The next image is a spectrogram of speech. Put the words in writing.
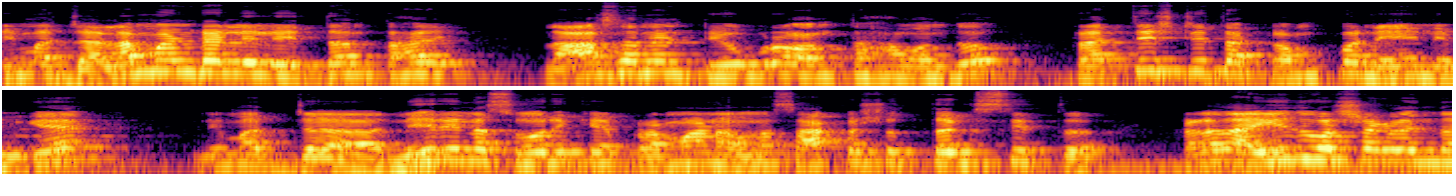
ನಿಮ್ಮ ಜಲಮಂಡಳಿಲಿ ಇದ್ದಂತಹ ಲಾರ್ಸನ್ ಅಂಡ್ ಟ್ಯೂಬ್ರೋ ಅಂತಹ ಒಂದು ಪ್ರತಿಷ್ಠಿತ ಕಂಪನಿ ನಿಮಗೆ ನಿಮ್ಮ ಜ, ನೀರಿನ ಸೋರಿಕೆ ಪ್ರಮಾಣವನ್ನು ಸಾಕಷ್ಟು ತಗ್ಸಿತ್ತು. ಕಳೆದ ಐದು ವರ್ಷಗಳಿಂದ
